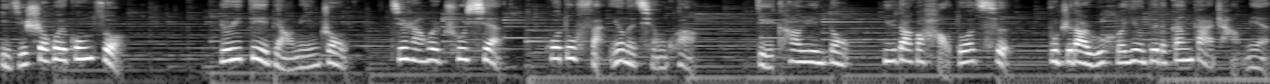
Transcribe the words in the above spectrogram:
以及社会工作。由于地表民众经常会出现过度反应的情况，抵抗运动遇到过好多次不知道如何应对的尴尬场面。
